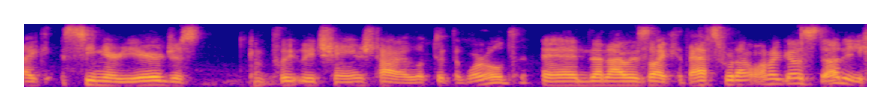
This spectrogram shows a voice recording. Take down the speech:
like senior year just completely changed how I looked at the world. And then I was like, that's what I want to go study.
